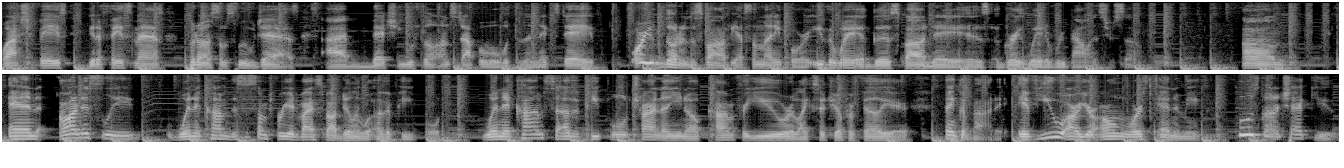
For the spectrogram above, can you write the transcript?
wash your face, get a face mask, put on some smooth jazz. I bet you will feel unstoppable within the next day. Or you can go to the spa if you have some money for it. Either way, a good spa day is a great way to rebalance yourself. Um, and honestly, when it comes, this is some free advice about dealing with other people. When it comes to other people trying to, you know, come for you or like set you up for failure, think about it. If you are your own worst enemy, who's going to check you?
